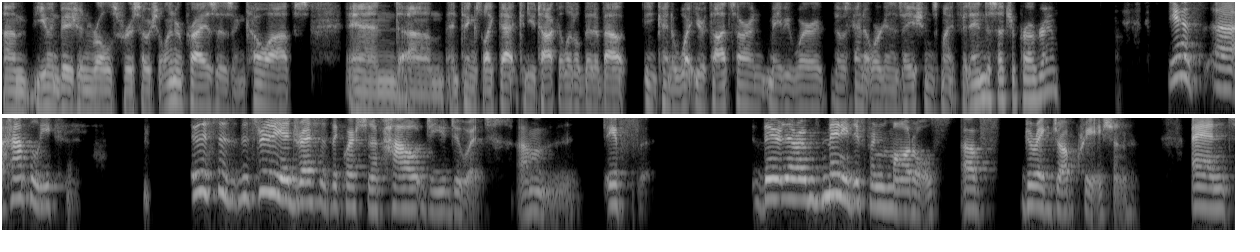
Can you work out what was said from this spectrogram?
um, you envision roles for social enterprises and co-ops and um, and things like that. Can you talk a little bit about kind of what your thoughts are and maybe where those kind of organizations might fit into such a program? Yes, uh, happily. This is, this really addresses the question of how do you do it? Um, if there, there are many different models of direct job creation and,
